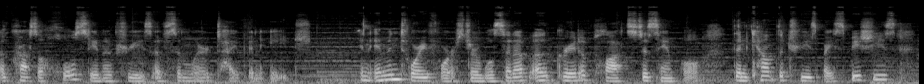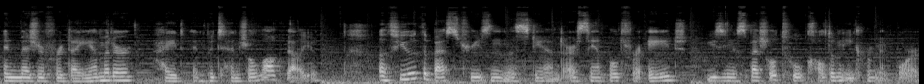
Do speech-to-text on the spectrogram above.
across a whole stand of trees of similar type and age. An inventory forester will set up a grid of plots to sample, then count the trees by species and measure for diameter, height, and potential log value. A few of the best trees in the stand are sampled for age using a special tool called an increment bore,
